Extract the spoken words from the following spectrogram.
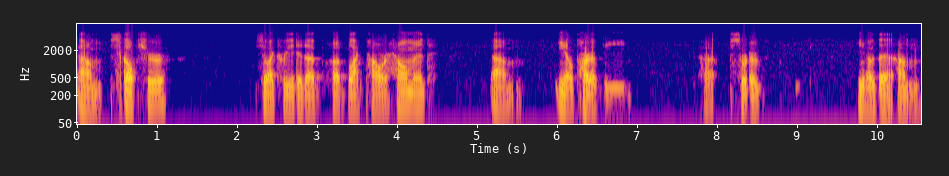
um, sculpture. So I created a, a Black Power helmet. Um, you know, part of the uh, sort of you know the um,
